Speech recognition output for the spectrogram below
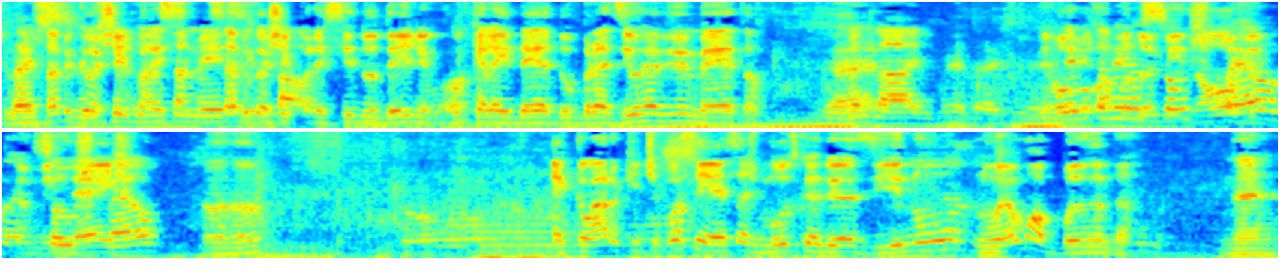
nas Sabe o que eu achei parecido, sabe o que eu achei parecido dele com aquela ideia do Brasil Heavy Metal? É, Verdade. Verdade. Lá também o pra Soul 2009, Spell, né? Soul 2010. Spell. Aham. É claro que, tipo assim, essas músicas do Yazi não, não é uma banda, né?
